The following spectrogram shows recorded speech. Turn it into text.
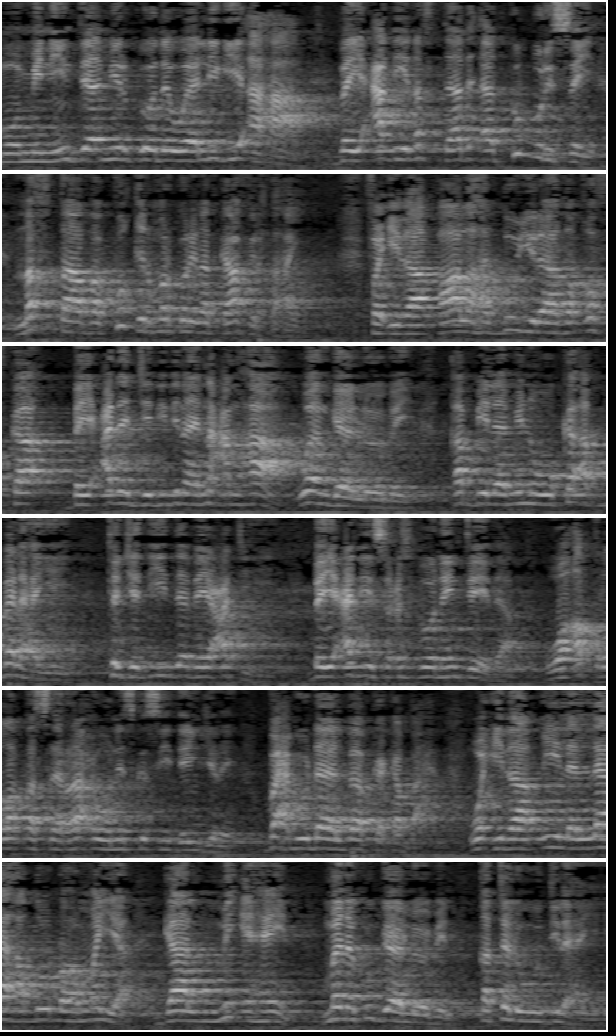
mu'miniinta amiirkooda waaligii ahaa baycadii naftaada aad ku burisay naftaada ku qir mar kor inaad kaafir tahay. Fa idaa qaala hadduu yidhaahdo qofka baycada jadiidinaya nacam haa waan gaaloobay. Qabila minhu wuu ka aqbalhayay tajdiida baycatihi. Baycadiisa cusboonaynteeda wa aطlaqa saraaxuuna iska sii dayn jiray. Bax buu dhaha albaabka ka bax. Wa idaa qiila laa hadduu dhaho maya gaal mi ahayn mana ku gaaloobin qatalu wuu dilahayay.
